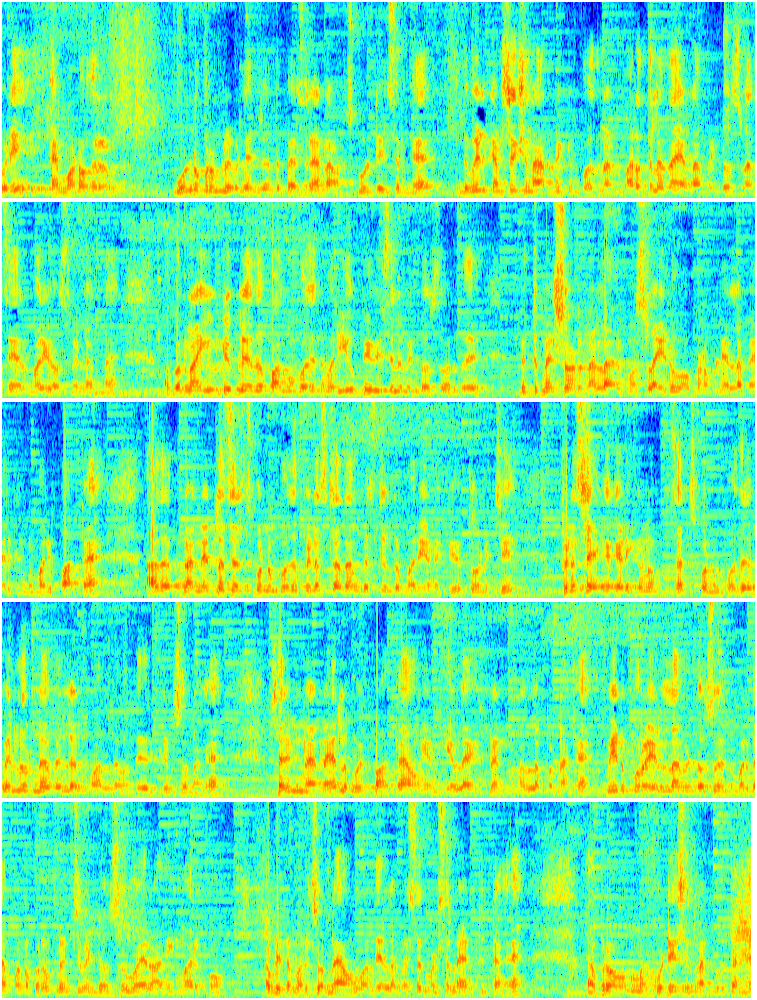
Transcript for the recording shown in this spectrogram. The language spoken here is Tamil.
மற்றபடி என் மனோகரன் ஒன்று பிரம்ர வில்லேஜ்லேருந்து பேசுகிறேன் நான் ஸ்கூல் டீச்சருங்க இந்த வீடு கன்ஸ்ட்ரக்ஷன் ஆரம்பிக்கும் போது நான் மரத்தில் தான் எல்லாம் விண்டோஸ்லாம் செய்கிற மாதிரி யோசனையில் இருந்தேன். அப்புறம் நான் யூடியூப்பில் ஏதோ பார்க்கும்போது இந்த மாதிரி யூபிவிசியில் விண்டோஸ் வருது. வித் மெஷோட நல்லா இருக்கும். ஸ்லைடு ஓப்பனபிள் எல்லாமே இருக்குன்ற மாதிரி பார்த்தேன். அதை நான் நெட்டில் சர்ச் பண்ணும்போது ஃபினஸ்டா தான் பெஸ்ட்டுன்ற மாதிரி எனக்கு தோணுச்சு. ஃபினஸ்டா எங்கே கிடைக்கணும் சர்ச் பண்ணும்போது வெள்ளூரில் வெள்ளன் மாலில் வந்து இருக்குதுன்னு சொன்னாங்க. சரி நான் நேரில் போய் பார்த்தேன். அவங்க எனக்கு எல்லாம் எக்ஸ்பிளைன் நல்லா பண்ணாங்க. வீடு பூரா எல்லா விண்டோஸும் இந்த மாதிரி தான் பண்ண போகிறோம் ஃப்ரெஞ்சு விண்டோஸு உயரம் அதிகமாக இருக்கும் அப்படின்ற மாதிரி சொன்னேன். அவங்க வந்து எல்லா மெஷர்மெண்ட்ஸ் எல்லாம் எடுத்துக்கிட்டாங்க. அப்புறம் கொட்டேஷன்லாம் கொடுத்தாங்க.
